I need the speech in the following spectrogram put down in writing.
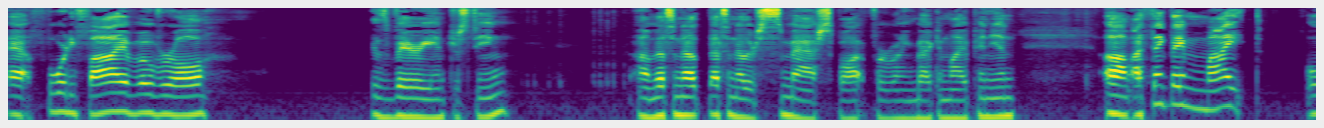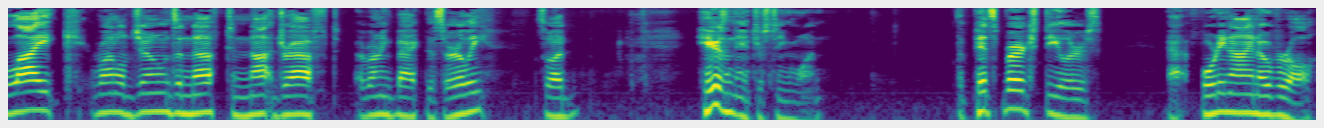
at 45 overall is very interesting. Um, that's another that's another smash spot for running back in my opinion. Um, I think they might like Ronald Jones enough to not draft a running back this early. So i here's an interesting one. The Pittsburgh Steelers at 49 overall.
